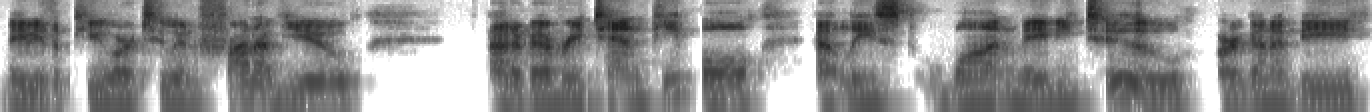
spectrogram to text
maybe the pew or two in front of you, out of every 10 people, at least one, maybe two are going to be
